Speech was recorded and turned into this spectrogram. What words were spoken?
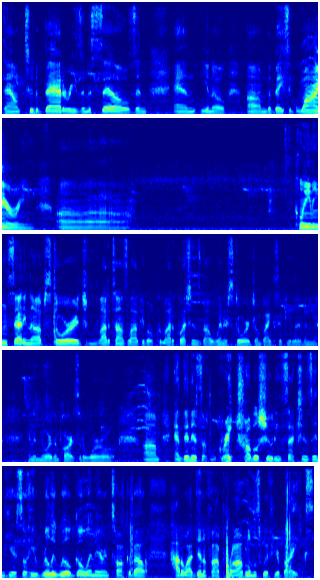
down to the batteries and the cells and, and you know, um, the basic wiring. Uh, cleaning, setting up, storage. A lot of times, a lot of people, a lot of questions about winter storage on bikes if you live in the, in the northern parts of the world. Um, and then there's some great troubleshooting sections in here. So he really will go in there and talk about how to identify problems with your bikes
